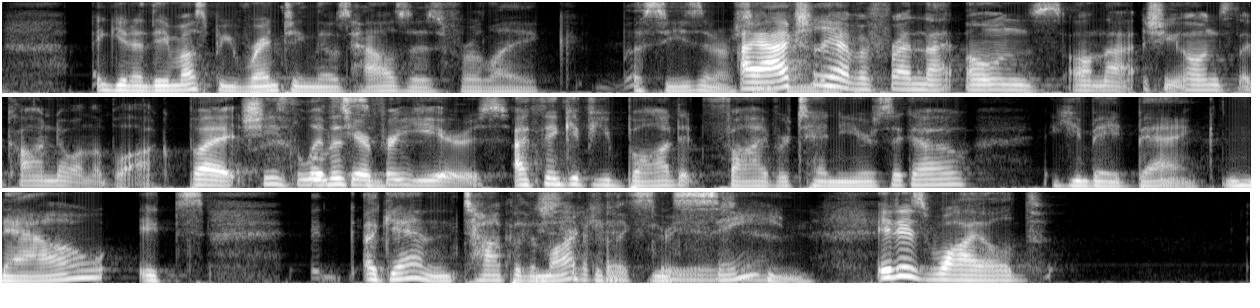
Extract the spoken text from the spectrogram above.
you know, they must be renting those houses for like a season or I actually have a friend that owns on that. She owns the condo on the block, but she's lived here for years. I think if you bought it five or 10 years ago, you made bank. Now it's, again, top of the just had it market. like, it's three years, yeah. insane. It is wild.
